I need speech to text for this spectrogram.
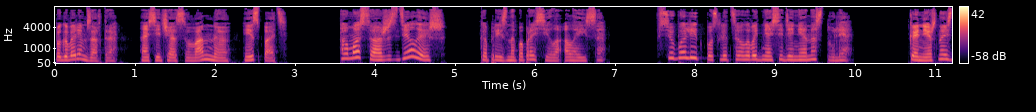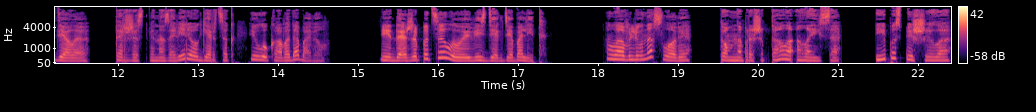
«Поговорим завтра, а сейчас в ванную и спать». «А массаж сделаешь?» — капризно попросила Алаиса. Все болит после целого дня сидения на стуле». «Конечно, сделаю», — торжественно заверил герцог и лукаво добавил. «И даже поцелую везде, где болит». ловлю на слове», — томно прошептала Алаиса и поспешила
